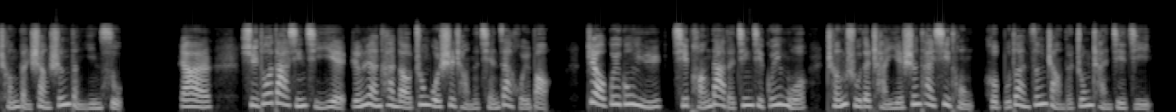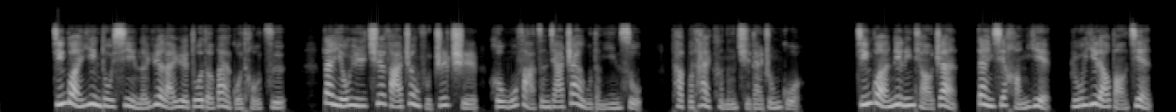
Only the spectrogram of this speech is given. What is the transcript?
成本上升等因素。然而，许多大型企业仍然看到中国市场的潜在回报，这要归功于其庞大的经济规模、成熟的产业生态系统和不断增长的中产阶级。尽管印度吸引了越来越多的外国投资，但由于缺乏政府支持和无法增加债务等因素，它不太可能取代中国。尽管面临挑战，但一些行业。如医疗保健、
